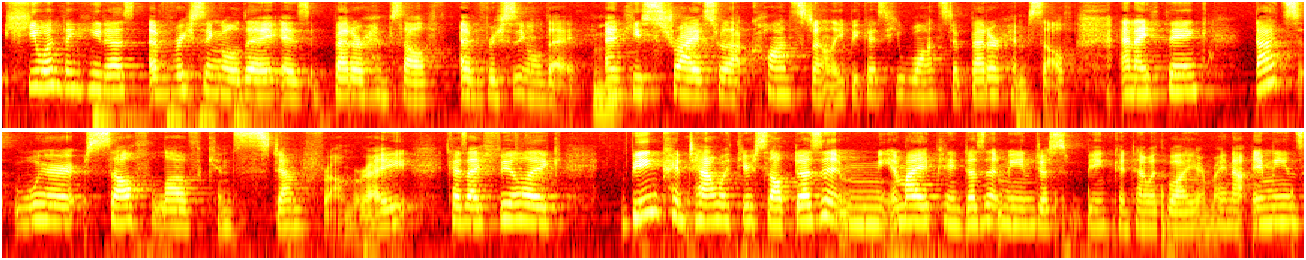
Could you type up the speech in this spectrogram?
he one thing he does every single day is better himself every single day. Hmm. And he strives for that constantly because he wants to better himself. And i think that's where self-love can stem from right? Because i feel like being content with yourself doesn't mean, in my opinion, doesn't mean just being content with who I am right now. It means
